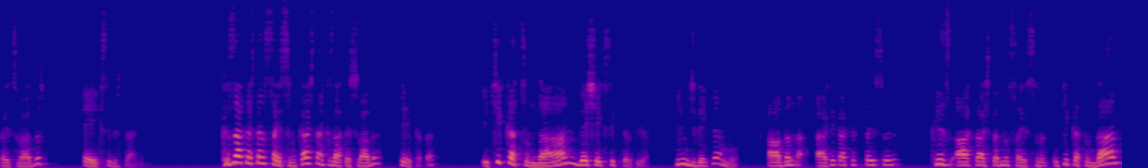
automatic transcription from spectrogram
sayısı vardır? E eksi bir tane. Kız arkadaşların sayısının kaç tane kız arkadaşı vardır? K kadar. İki katından 5 eksiktir diyor. Birinci denklem bu. Arda'nın erkek arkadaş sayısı kız arkadaşlarının sayısının iki katından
